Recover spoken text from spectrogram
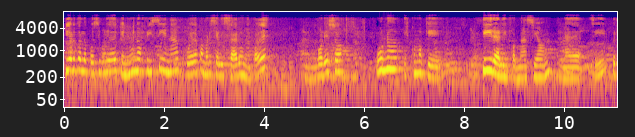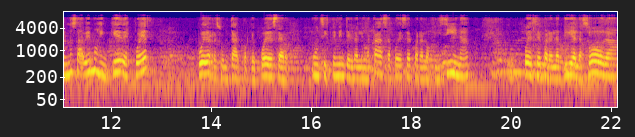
pierdo la posibilidad de que en una oficina pueda comercializar un ECODE. Por eso uno es como que tira la información, la- ¿sí? pero no sabemos en qué después puede resultar, porque puede ser un sistema integral en la casa, puede ser para la oficina, puede ser para la tía, la soda,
